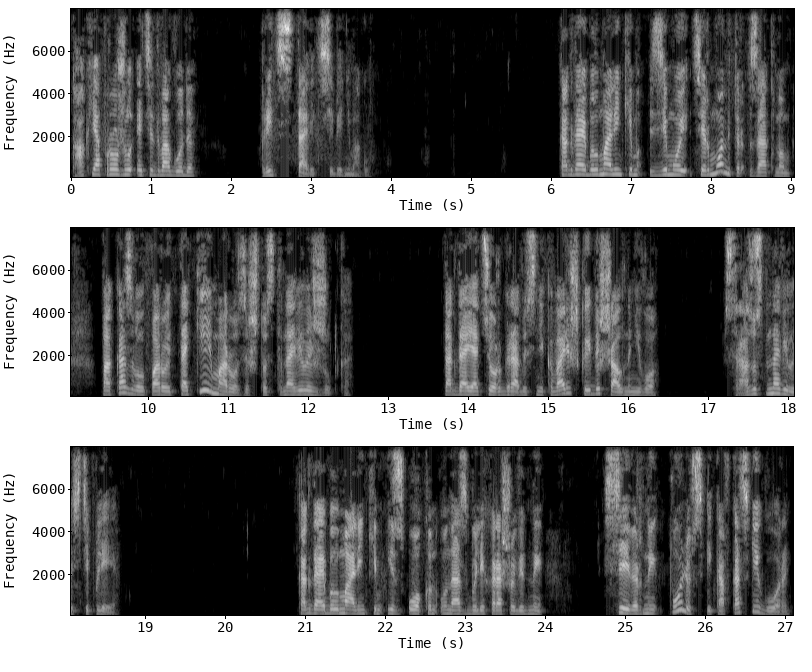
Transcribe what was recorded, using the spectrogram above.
Как я прожил эти два года, представить себе не могу. Когда я был маленьким, зимой термометр за окном показывал порой такие морозы, что становилось жутко. Тогда я тер градусник варежкой и дышал на него. Сразу становилось теплее. Когда я был маленьким, из окон у нас были хорошо видны Северный полюс и Кавказские горы.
